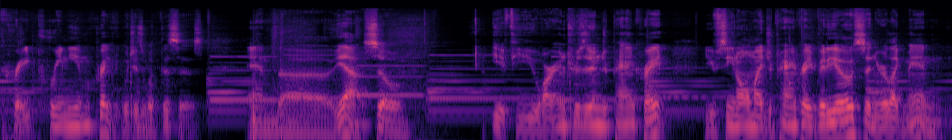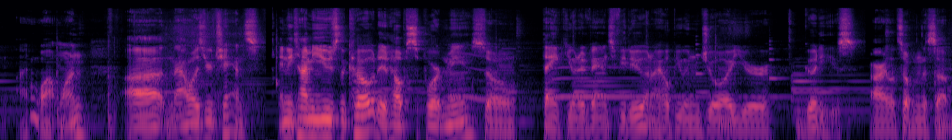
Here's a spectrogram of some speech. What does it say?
Crate Premium Crate, which is what this is. And uh, yeah, so if you are interested in Japan Crate, you've seen all my Japan Crate videos, and you're like, man, I want one, uh, now is your chance. Anytime you use the code, it helps support me, so thank you in advance if you do, and I hope you enjoy your goodies. Alright, let's open this up.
